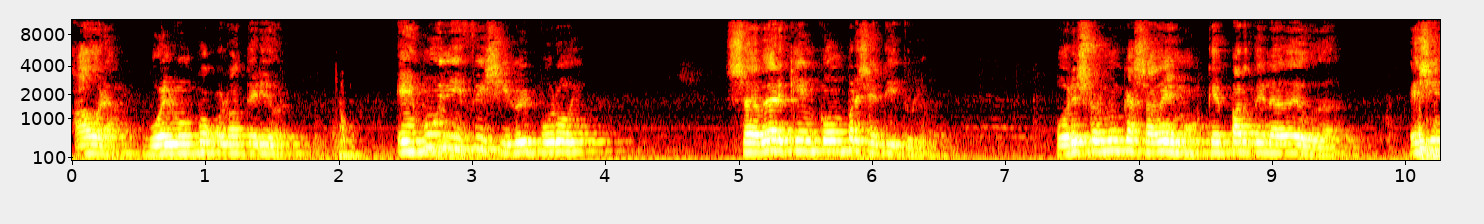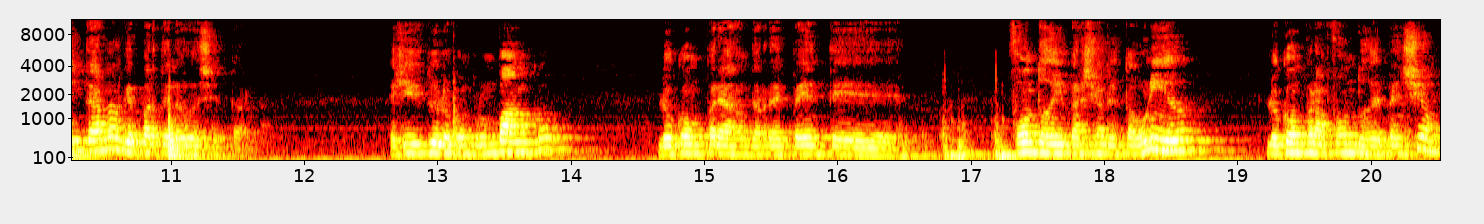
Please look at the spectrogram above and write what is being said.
Ahora, vuelvo un poco a lo anterior. Es muy difícil hoy por hoy saber quién compra ese título. Por eso nunca sabemos qué parte de la deuda es interna o qué parte de la deuda es externa. Ese título lo compra un banco, lo compran de repente fondos de inversión de Estados Unidos, lo compran fondos de pensión,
